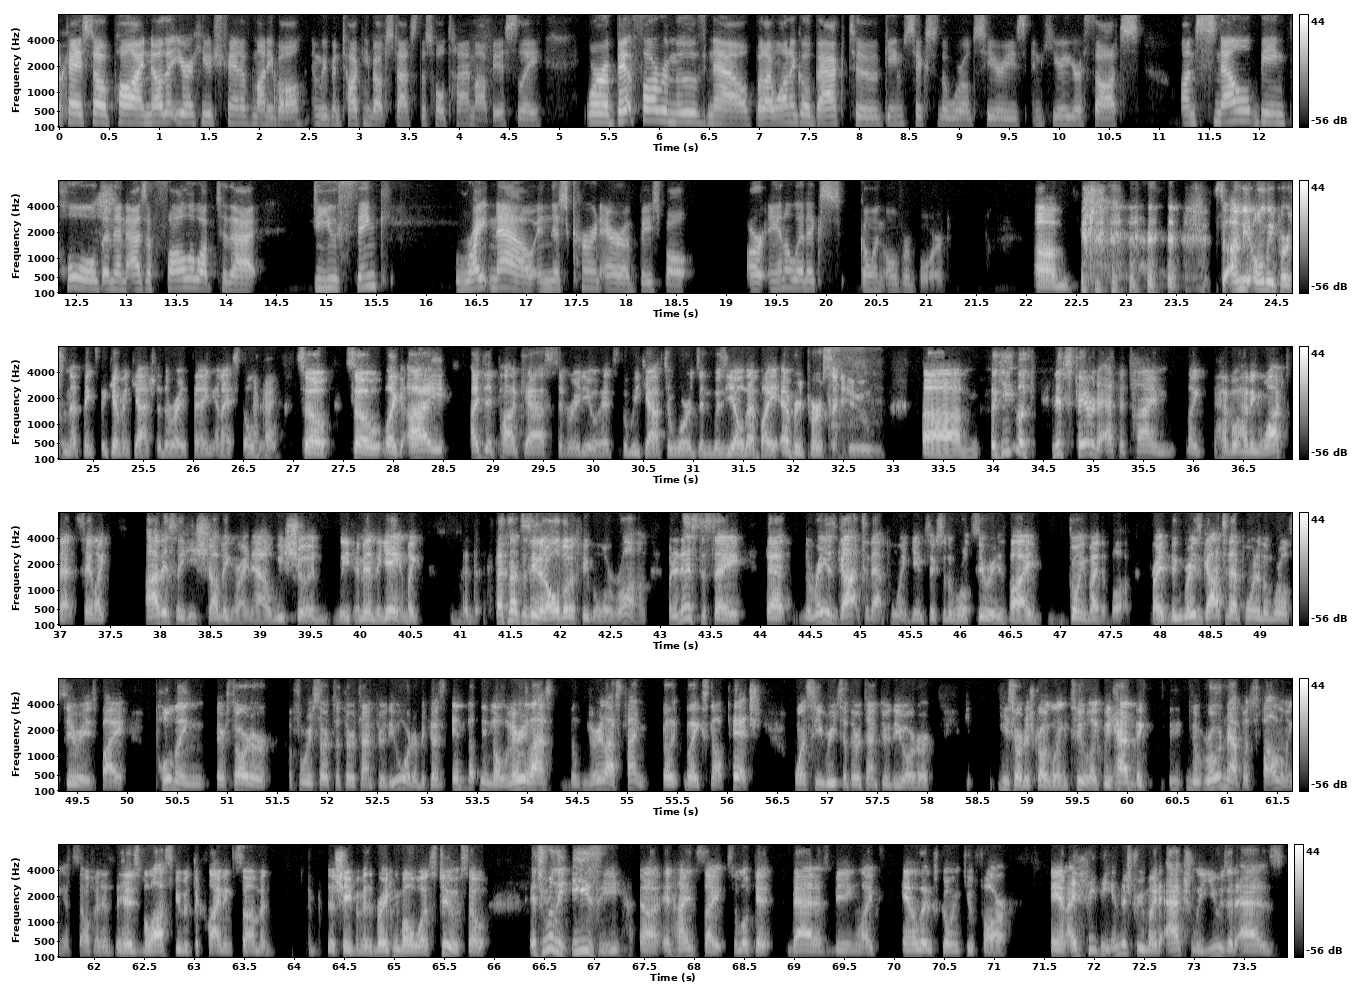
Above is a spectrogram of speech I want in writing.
Okay, so Paul, I know that you're a huge fan of Moneyball, and we've been talking about stats this whole time, obviously. We're a bit far removed now, but I want to go back to game six of the World Series and hear your thoughts on Snell being pulled. And then, as a follow up to that, do you think right now in this current era of baseball, are analytics going overboard? Um, so I'm the only person that thinks that Kevin Cash did the right thing, and I still okay. do. So, so like I, I did podcasts and radio hits the week afterwards, and was yelled at by every person who, um, like he look. And it's fair to at the time, like have, having watched that, say like obviously he's shoving right now. We should leave him in the game. Like that's not to say that all those people were wrong, but it is to say that the Rays got to that point, Game Six of the World Series, by going by the book. Right, the Rays got to that point of the World Series by pulling their starter before he starts the third time through the order because in the, in the very last the very last time Blake Snell pitched, once he reached the third time through the order, he, he started struggling too. Like we had the the roadmap was following itself, and his, his velocity was declining some, and the, the, shape of his breaking ball was too. So it's really easy uh, in hindsight to look at that as being like analytics going too far. And I think the industry might actually use it as,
